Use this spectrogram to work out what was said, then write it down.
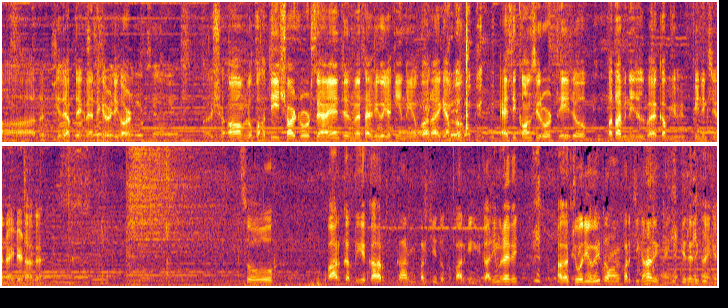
और ये आप देख रहे हैं सिक्योरिटी गार्ड और हम लोग बहुत ही शॉर्ट रोड से आए हैं, जिसमें सैफी को यकीन नहीं हो पा रहा है कि हम लोग ऐसी कौन सी रोड थी जो पता भी नहीं चल पाया कब फिनिक्स यूनाइटेड आ गए। सो पार्क कर दिए कार। कार में पर्ची तो पार्किंग की कार ही में रह गई। अगर चोरी हुई तो हमें पर्ची कहाँ दिखाएँगे? किसे दिखाएँगे?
